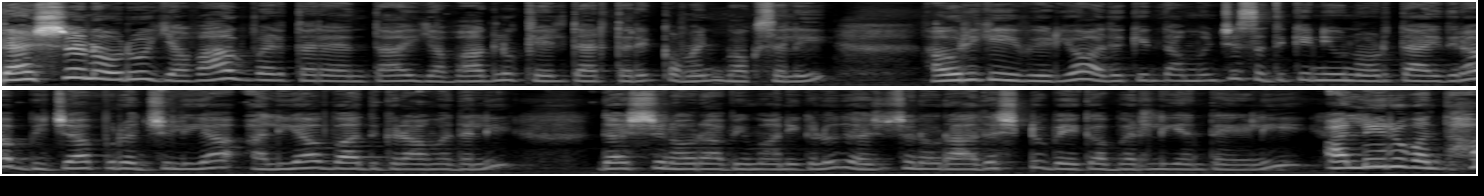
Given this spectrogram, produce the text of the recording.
ದರ್ಶನ್ ಅವರು ಯಾವಾಗ ಬರ್ತಾರೆ ಅಂತ ಯಾವಾಗಲೂ ಕೇಳ್ತಾ ಇರ್ತಾರೆ ಕಮೆಂಟ್ ಬಾಕ್ಸಲ್ಲಿ ಅವರಿಗೆ ಈ ವಿಡಿಯೋ ಅದಕ್ಕಿಂತ ಮುಂಚೆ ಸದ್ಯಕ್ಕೆ ನೀವು ನೋಡ್ತಾ ಇದ್ದೀರಾ ಬಿಜಾಪುರ ಜಿಲ್ಲೆಯ ಅಲಿಯಾಬಾದ್ ಗ್ರಾಮದಲ್ಲಿ ದರ್ಶನ್ ಅವರ ಅಭಿಮಾನಿಗಳು. ದರ್ಶನ್ ಅವರು ಆದಷ್ಟು ಬೇಗ ಬರಲಿ ಅಂತ ಹೇಳಿ ಅಲ್ಲಿರುವಂತಹ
